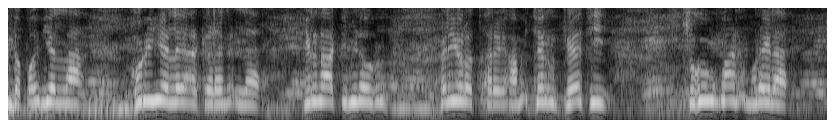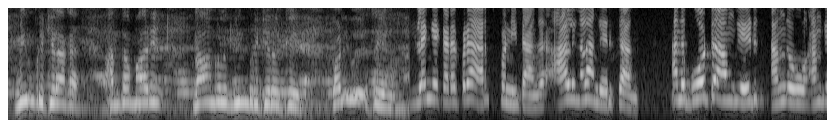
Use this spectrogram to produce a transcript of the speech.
இந்த பகுதியெல்லாம் குறுகிய எல்லையாக இருக்கிற இடங்களில் இருநாட்டு மீனவர்களும் வெளியுறவுத்துறை அமைச்சர்களும் பேசி சுகமமான முறையில் மீன் பிடிக்கிறாங்க. அந்த மாதிரி நாங்களும் மீன் பிடிக்கிறதுக்கு வழிவகை செய்யணும். இலங்கை கடற்படை அரெஸ்ட் பண்ணிட்டாங்க. ஆளுங்களும் அங்கே இருக்காங்க. அந்த போட்டு அவங்க எடு அங்க அங்க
